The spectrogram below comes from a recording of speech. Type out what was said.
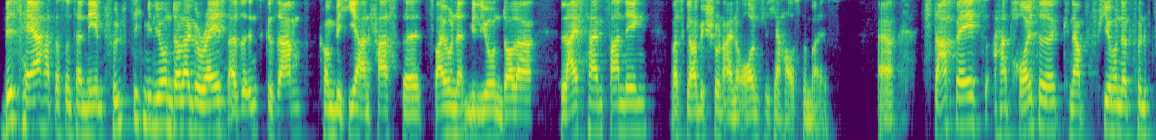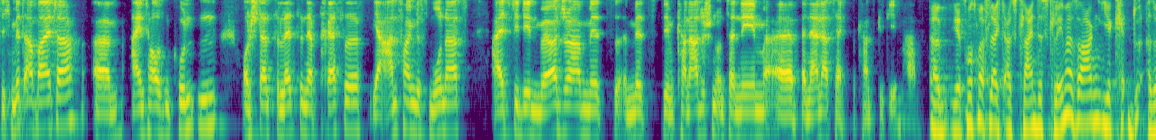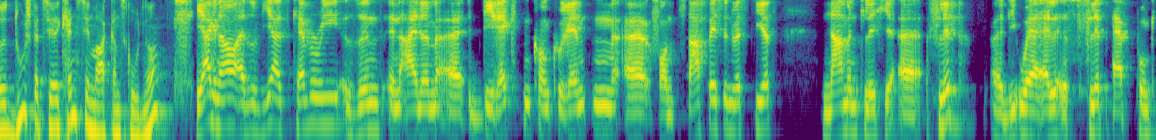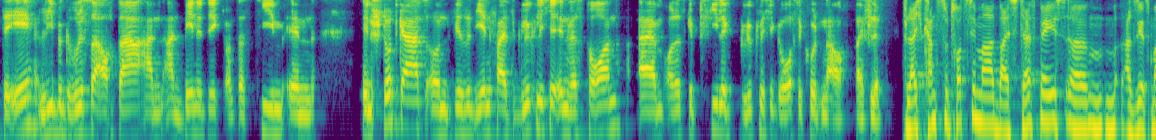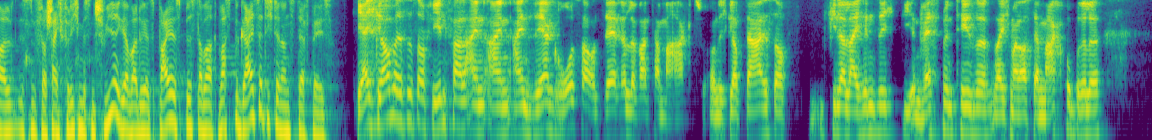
Bisher hat das Unternehmen 50 Millionen Dollar geraced, also insgesamt kommen wir hier an fast äh, 200 Millionen Dollar Lifetime Funding, was glaube ich schon eine ordentliche Hausnummer ist. Ja. Staffbase hat heute knapp 450 Mitarbeiter, ähm, 1000 Kunden und stand zuletzt in der Presse, ja Anfang des Monats, als sie den Merger mit, mit dem kanadischen Unternehmen äh, Bananatech bekannt gegeben haben. Ähm, jetzt muss man vielleicht als kleinen Disclaimer sagen, ihr, also du speziell kennst den Markt ganz gut, ne? Ja, genau. Also wir als Cavalry sind in einem äh, direkten Konkurrenten äh, von Staffbase investiert, namentlich äh, Flip. Äh, die URL ist flipapp.de. Liebe Grüße auch da an, an Benedikt und das Team in in Stuttgart und wir sind jedenfalls glückliche Investoren ähm, und es gibt viele glückliche große Kunden auch bei Flip. Vielleicht kannst du trotzdem mal bei Staffbase, ähm, also jetzt mal, ist wahrscheinlich für dich ein bisschen schwieriger, weil du jetzt biased bist, aber was begeistert dich denn an Staffbase? Ja, ich glaube, es ist auf jeden Fall ein, ein, ein sehr großer und sehr relevanter Markt. Und ich glaube, da ist auch vielerlei Hinsicht die Investmentthese, sage ich mal, aus der Makrobrille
